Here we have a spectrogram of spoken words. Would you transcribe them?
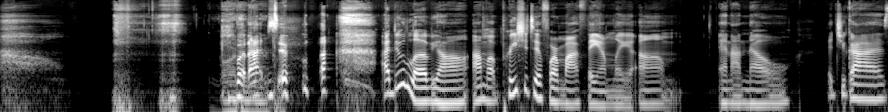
But I do, I do love y'all. I'm appreciative for my family, um, and I know that you guys,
